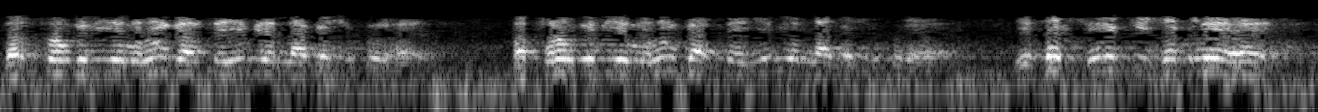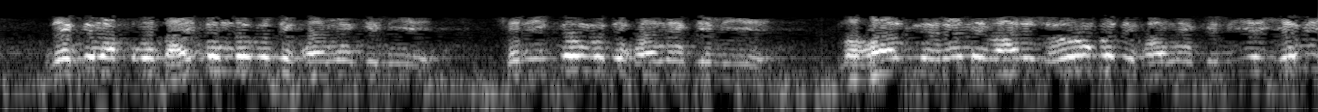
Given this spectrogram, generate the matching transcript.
دستوں کے لیے نہیں کرتے، یہ بھی اللہ کا شکر ہے۔ پتھروں کے لیے نہیں کرتے، یہ بھی اللہ کا شکر ہے۔ یہ سب شرک کی شکلیں ہیں۔ لیکن اپنے بھائی بندوں کو دکھانے کے لیے، شریکوں کو دکھانے کے لیے، ماحول میں رہنے والے لوگوں کو دکھانے کے لیے یہ بھی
